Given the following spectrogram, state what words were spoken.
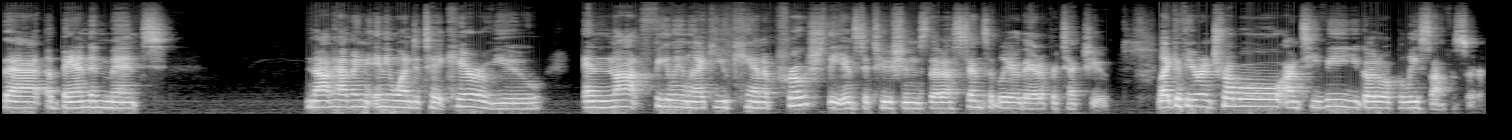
that abandonment, not having anyone to take care of you, and not feeling like you can approach the institutions that ostensibly are there to protect you. Like if you're in trouble on TV, you go to a police officer.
